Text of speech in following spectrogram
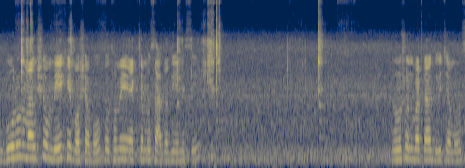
গরুর মাংস মেখে বসাবো। প্রথমে এক চামচ আদা দিয়ে নিছি। রসুন বাটা দুই চামচ।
